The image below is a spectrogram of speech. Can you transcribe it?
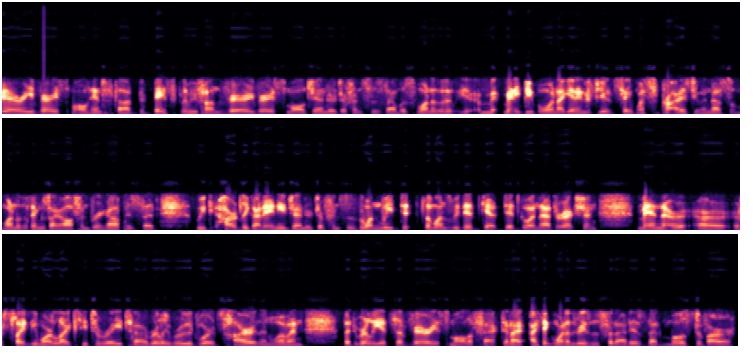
very, very small hint of that, but basically we found very, very small gender differences. That was one of the you know, many people when I get interviewed say, "What surprised you?" And that's one of the things I often bring up is that we hardly got any gender differences. The one we the ones we did get did go in that direction. Men are are, are slightly more likely to rate uh, really rude words higher than women, but really it's a very small effect. And I, I think one of the reasons for that is that most of our,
